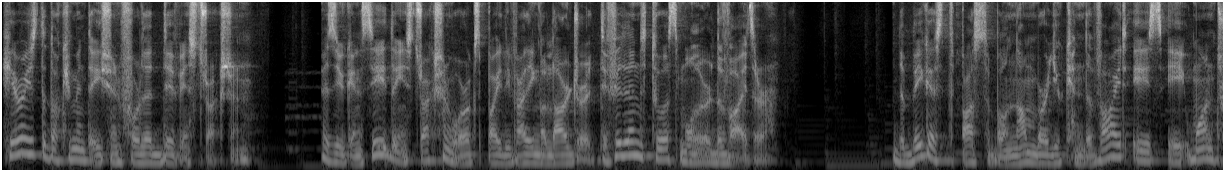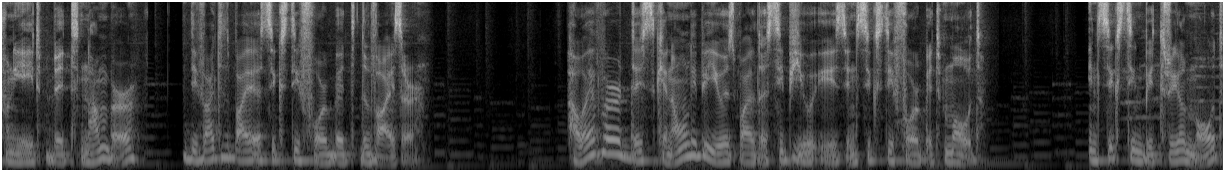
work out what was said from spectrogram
Here is the documentation for the div instruction. As you can see, the instruction works by dividing a larger dividend to a smaller divisor. The biggest possible number you can divide is a 128-bit number divided by a 64-bit divisor. However, this can only be used while the CPU is in 64-bit mode. In 16-bit real mode,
